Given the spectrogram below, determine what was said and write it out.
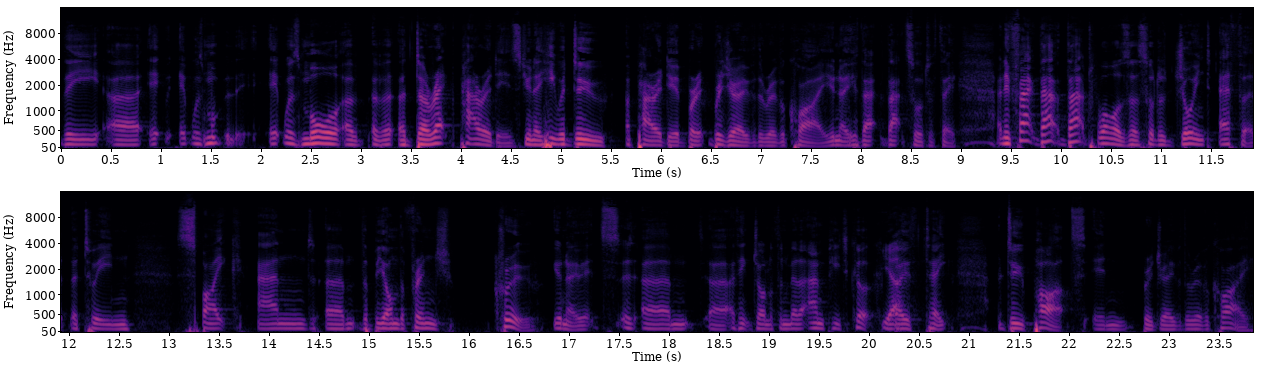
the uh, it, it was it was more of, of a, a direct parodies. You know, he would do a parody of Br- Bridge over the River Kwai. You know that that sort of thing. And in fact, that that was a sort of joint effort between Spike and um, the Beyond the Fringe crew. You know, it's uh, um, uh, I think Jonathan Miller and Peter Cook Yeah. both take do parts in Bridge over the River Kwai.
